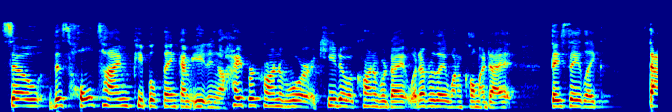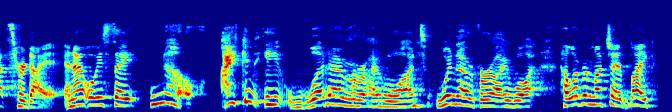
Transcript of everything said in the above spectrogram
So this whole time people think I'm eating a hyper carnivore, a keto, a carnivore diet, whatever they want to call my diet they say like that's her diet. And I always say, no, I can eat whatever I want, whenever I want, however much I'd like.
